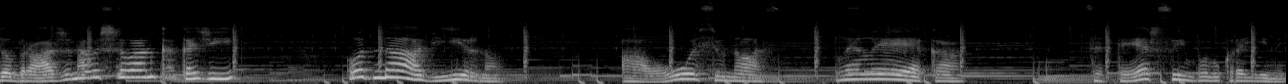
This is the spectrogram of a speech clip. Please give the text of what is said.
зображена вишиванка, кажіть. Одна вірно. А ось у нас лелека. Це теж символ України.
